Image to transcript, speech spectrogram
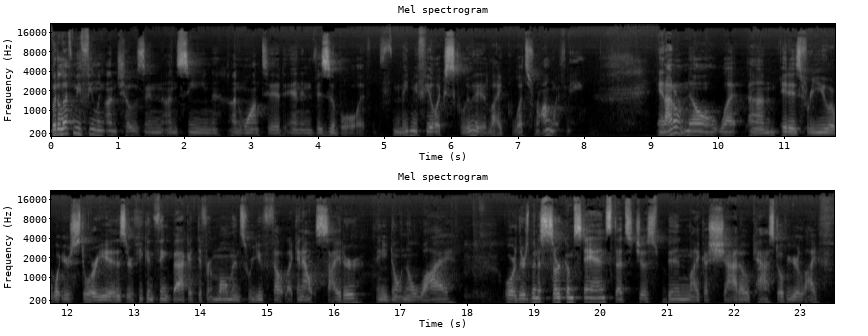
But it left me feeling unchosen, unseen, unwanted, and invisible. It made me feel excluded, like, what's wrong with me? And I don't know what um, it is for you or what your story is, or if you can think back at different moments where you felt like an outsider and you don't know why. Or there's been a circumstance that's just been like a shadow cast over your life.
